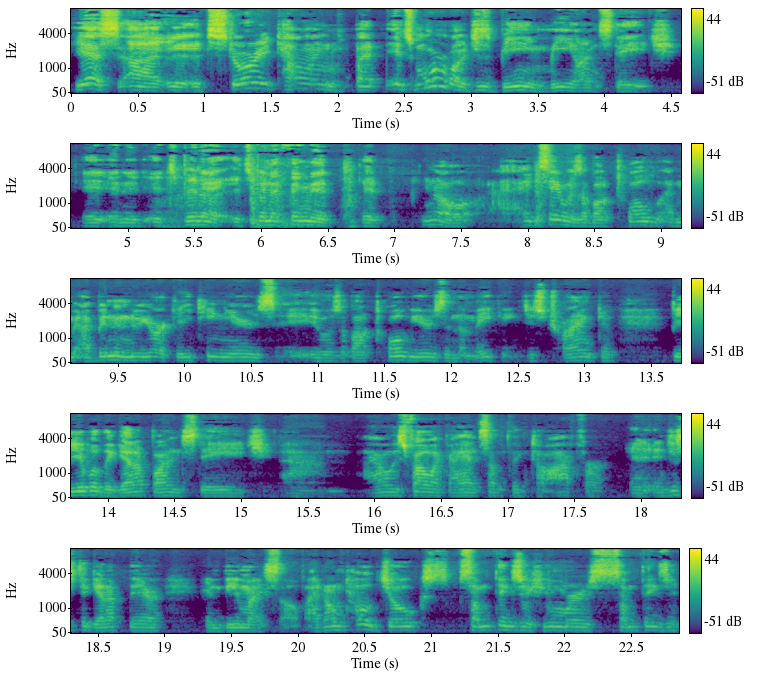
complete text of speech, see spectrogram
Yes, uh, it's storytelling, but it's more about just being me on stage, and it, has been a it's been a thing that that you know I'd say it was about twelve. I mean, I've been in New York eighteen years. It was about twelve years in the making, just trying to be able to get up on stage. Um, I always felt like I had something to offer, and, and, just to get up there and be myself. I don't tell jokes. Some things are humorous, some things, are,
